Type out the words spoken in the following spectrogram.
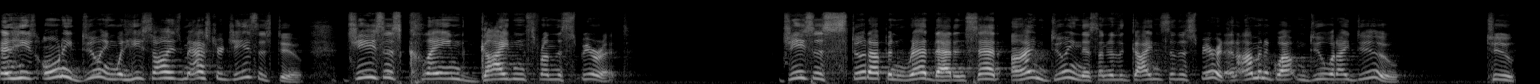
And he's only doing what he saw his master Jesus do. Jesus claimed guidance from the Spirit. Jesus stood up and read that and said, I'm doing this under the guidance of the Spirit, and I'm going to go out and do what I do to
